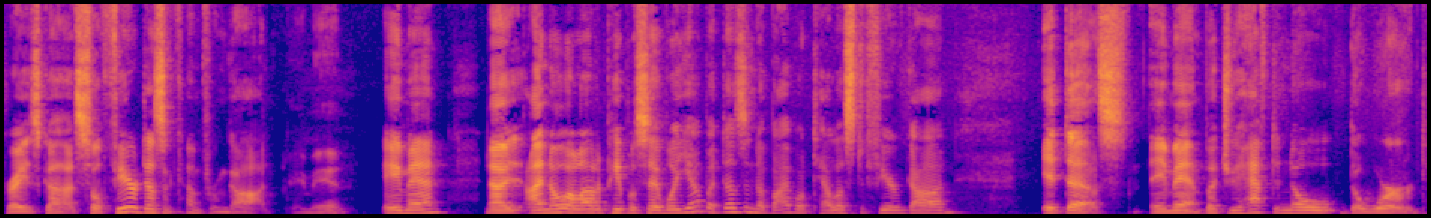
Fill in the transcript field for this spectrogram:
Praise God. So fear doesn't come from God. Amen. Amen. Now, I know a lot of people say, well, yeah, but doesn't the Bible tell us to fear God? It does. Amen. But you have to know the word.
